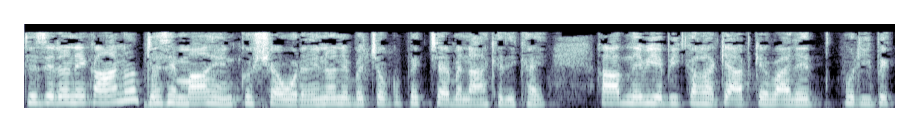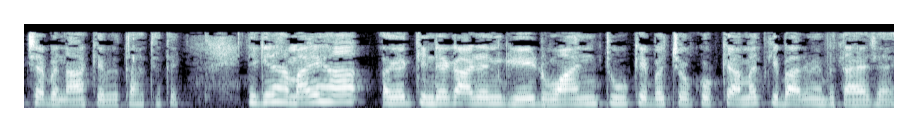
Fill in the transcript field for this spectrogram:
جیسے انہوں نے کہا نا، جیسے ماں ہے ان کو شعور ہے، انہوں نے بچوں کو پکچر بنا کے دکھائی۔ آپ نے بھی ابھی کہا کہ آپ کے والد پوری پکچر بنا کے بتاتے تھے۔ لیکن ہمارے ہاں اگر کنڈر گارڈن گریڈ ون ٹو کے بچوں کو قیامت کے بارے میں بتایا جائے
